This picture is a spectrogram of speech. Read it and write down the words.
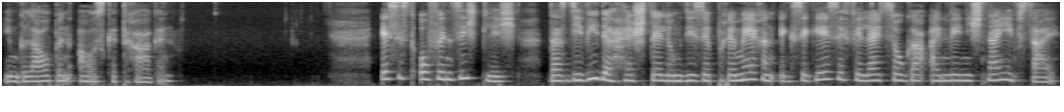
im Glauben ausgetragen. Es ist offensichtlich, dass die Wiederherstellung dieser primären Exegese vielleicht sogar ein wenig naiv sei.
